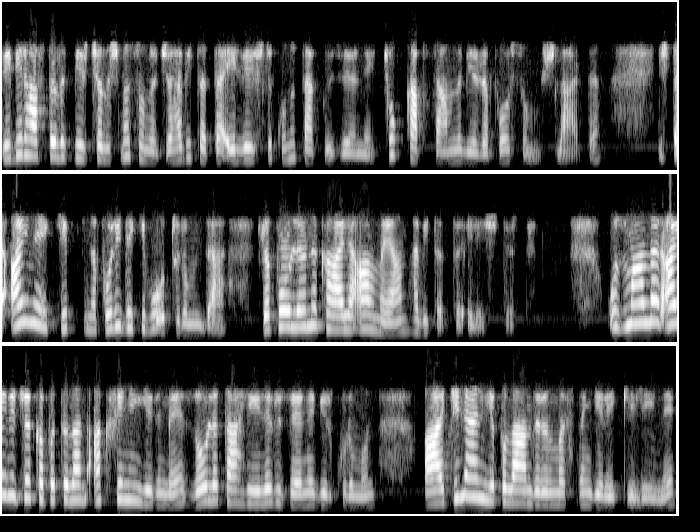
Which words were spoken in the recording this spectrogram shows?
ve bir haftalık bir çalışma sonucu Habitat'a elverişli konut hakkı üzerine çok kapsamlı bir rapor sunmuşlardı. İşte aynı ekip Napoli'deki bu oturumda raporlarını kale almayan Habitat'ı eleştirdi. Uzmanlar ayrıca kapatılan Akfe'nin yerine zorla tahliyeler üzerine bir kurumun acilen yapılandırılmasının gerekliliğini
